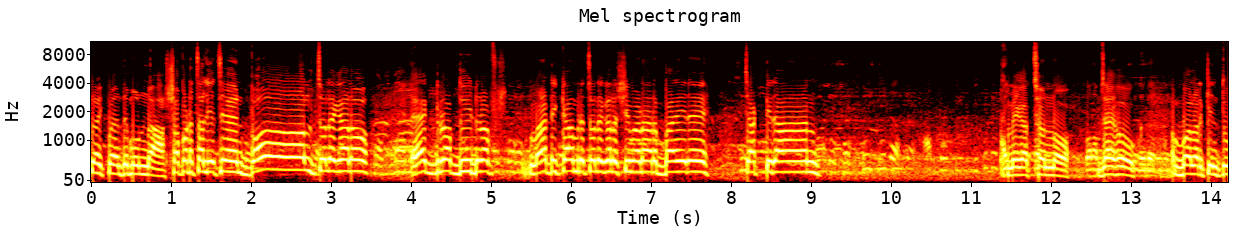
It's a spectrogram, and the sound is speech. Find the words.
স্ট্রাইক প্রান্তে মুন্না। সপাটা চালিয়েছেন, বল চলে গেল। এক ড্রপ দুই ড্রপ মাটি কামড়ে চলে গেল সীমানার বাইরে। চারটি রান। মেঘাচ্ছন্ন। যাই হোক বলার কিন্তু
